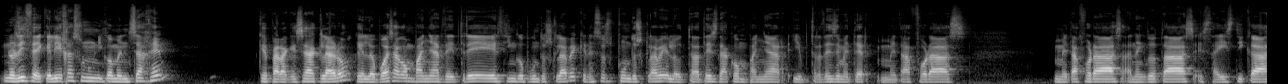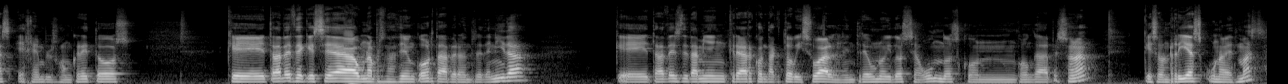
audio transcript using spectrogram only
Nos dice que elijas un único mensaje, que para que sea claro, que lo puedas acompañar de 3, 5 puntos clave, que en estos puntos clave lo trates de acompañar y trates de meter metáforas, metáforas, anécdotas, estadísticas, ejemplos concretos, que trates de que sea una presentación corta pero entretenida, que trates de también crear contacto visual entre 1 y 2 segundos con, con cada persona, que sonrías una vez más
